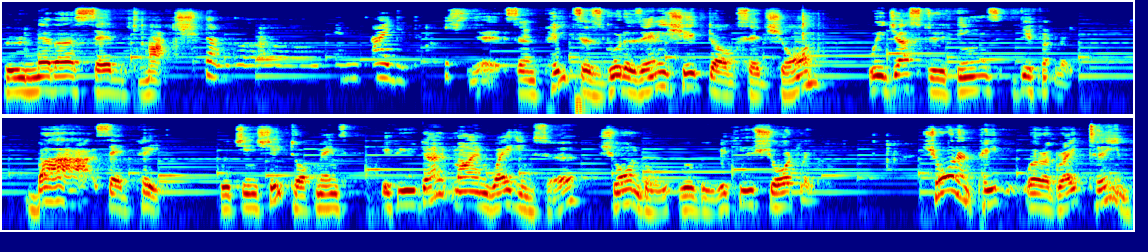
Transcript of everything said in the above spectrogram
who never said much. Bungo. And I did. Yes, and Pete's as good as any sheepdog, said Sean. We just do things differently. Bah, said Pete, which in sheep talk means, if you don't mind waiting, sir, Sean will, will be with you shortly. Sean and Pete were a great team,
